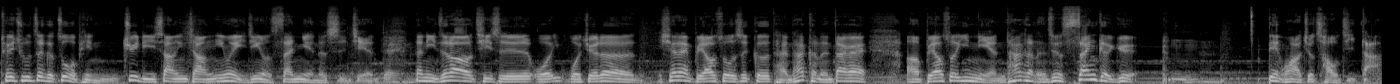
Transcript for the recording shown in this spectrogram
推出这个作品，距离上一张，因为已经有三年的时间。对。那你知道，其实我我觉得现在不要说是歌坛，它可能大概啊，不要说一年，它可能就三个月，嗯，变化就超级大。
